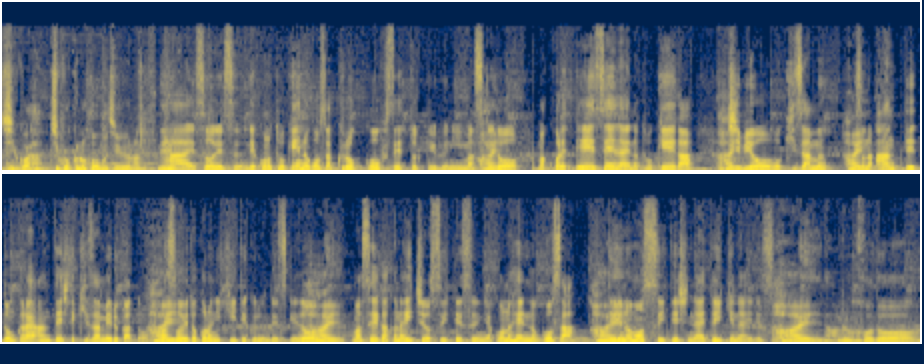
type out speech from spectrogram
時刻あ時刻の方も重要なんですね。はい、そうです。で、この時計の誤差、クロックオフセットっていうふうに言いますけど、まあ、これって衛星内の時計がはい。1秒を刻む、はい。その安定、どんくらい安定して刻めるかと、まあ、はいそういうところに聞いてくるんですけど、はい。まあ、正確な位置を推定するには、この辺の誤差っていうのも推定しないといけないです。はいなるほど、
